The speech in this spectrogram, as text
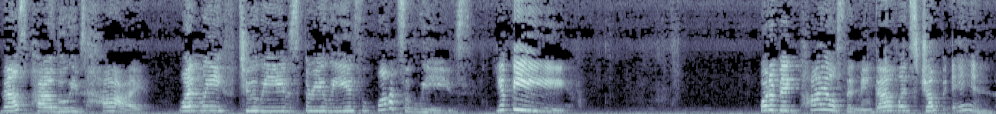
Mouse piled the leaves high. One leaf, two leaves, three leaves, lots of leaves. Yippee! What a big pile, said Minka. Let's jump in.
